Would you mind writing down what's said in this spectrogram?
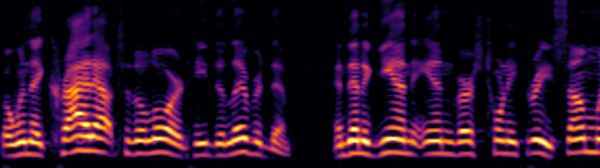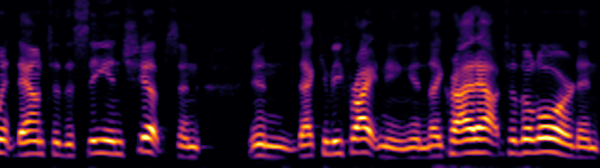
But when they cried out to the Lord, He delivered them. And then again in verse 23, some went down to the sea in ships and and that can be frightening. And they cried out to the Lord, and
